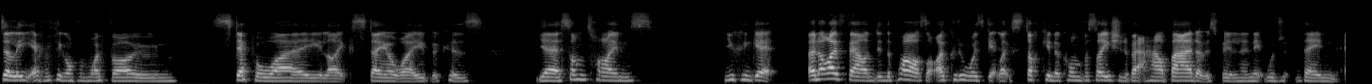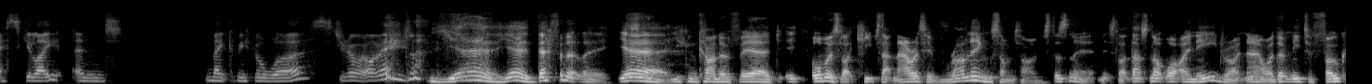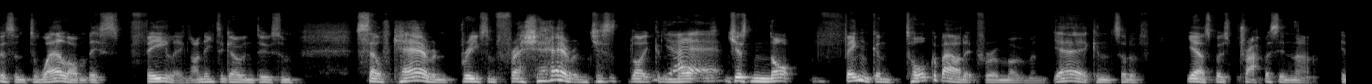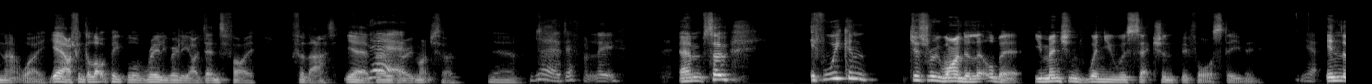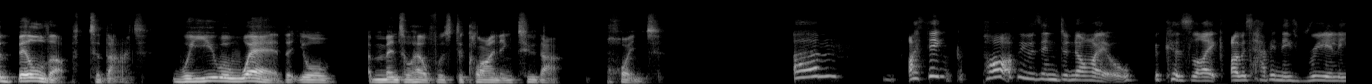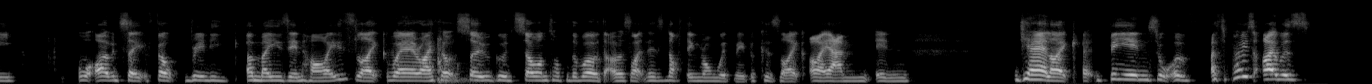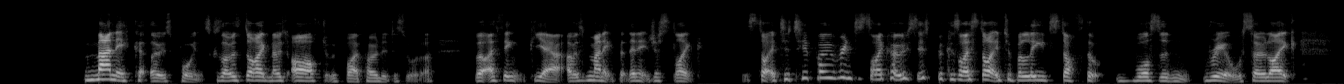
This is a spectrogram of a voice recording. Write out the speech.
delete everything off of my phone, step away, like stay away because yeah, sometimes you can get and I've found in the past that I could always get like stuck in a conversation about how bad I was feeling and it would then escalate and make me feel worse. Do you know what I mean? yeah, yeah, definitely. Yeah, you can kind of yeah, it almost like keeps that narrative running sometimes, doesn't it? And it's like that's not what I need right now. I don't need to focus and dwell on this feeling. I need to go and do some self-care and breathe some fresh air and just like yeah. not just not think and talk about it for a moment. Yeah, it can sort of yeah, I suppose trap us in that in that way. Yeah, I think a lot of people really really identify for that. Yeah, yeah. very very much so. Yeah. Yeah, definitely. Um, so if we can just rewind a little bit, you mentioned when you were sectioned before, Stevie. Yeah. In the build up to that, were you aware that your mental health was declining to that point? Um, I think part of me was in denial because like I was having these really what I would say felt really amazing highs, like where I felt so good, so on top of the world that I was like, there's nothing wrong with me because like I am in, yeah, like being sort of, I suppose I was manic at those points because I was diagnosed after with bipolar disorder. But I think, yeah, I was manic, but then it just like started to tip over into psychosis because I started to believe stuff that wasn't real. So like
